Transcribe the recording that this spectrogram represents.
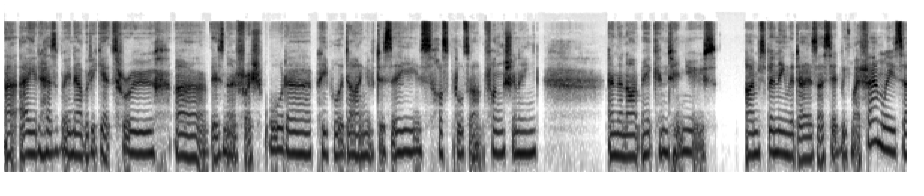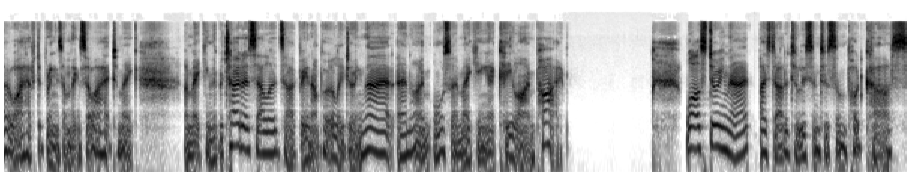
Uh, aid hasn't been able to get through. Uh, there's no fresh water. People are dying of disease. Hospitals aren't functioning. And the nightmare continues. I'm spending the day, as I said, with my family, so I have to bring something. So I had to make, I'm making the potato salads. I've been up early doing that. And I'm also making a key lime pie. Whilst doing that, I started to listen to some podcasts,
